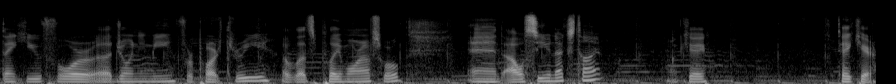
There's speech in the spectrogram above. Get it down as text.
Thank you for uh, joining me for part three of Let's Play Moraff's World, and I'll see you next time. Okay. Take care.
